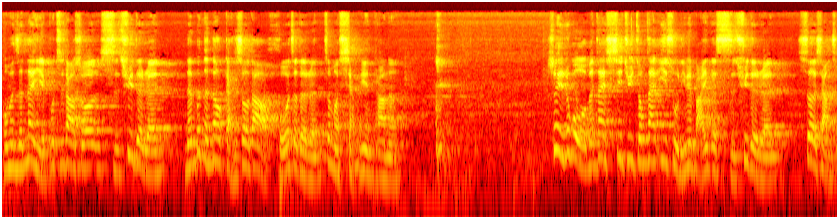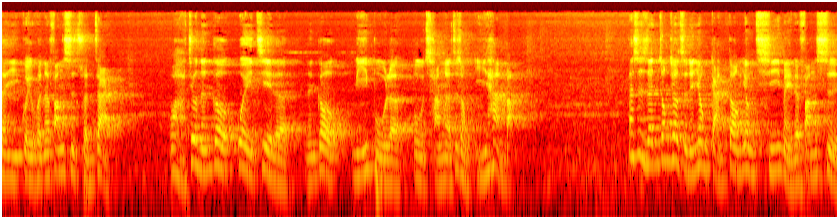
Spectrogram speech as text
我们人类也不知道说，死去的人能不能够感受到活着的人这么想念他呢？所以，如果我们在戏剧中、在艺术里面把一个死去的人设想成以鬼魂的方式存在，哇，就能够慰藉了，能够弥补了、补偿了这种遗憾吧。但是，人终究只能用感动、用凄美的方式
